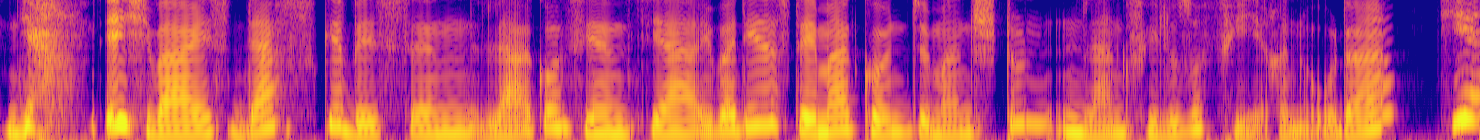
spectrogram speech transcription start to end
Ja, ich weiß, das Gewissen, la conciencia, über dieses Thema könnte man stundenlang philosophieren, oder? Hier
